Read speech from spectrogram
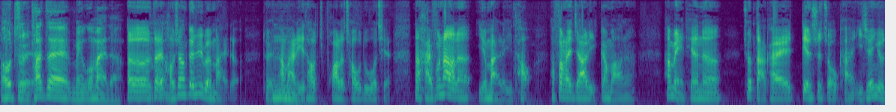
哦，对，他在美国买的，呃，在好像跟日本买的。对，他买了一套，花了超多钱。那海夫纳呢，也买了一套，他放在家里干嘛呢？他每天呢就打开电视周刊，以前有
